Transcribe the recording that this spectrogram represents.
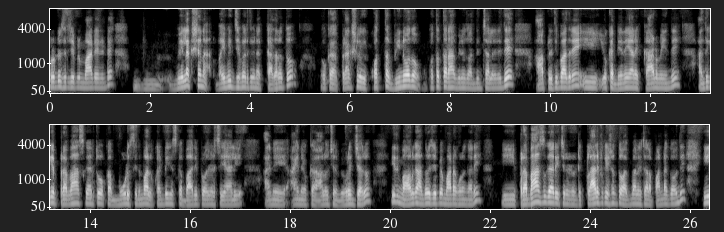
ప్రొడ్యూసర్ చెప్పిన మాట ఏంటంటే విలక్షణ వైవిధ్యభరితమైన కథలతో ఒక ప్రేక్షకులకి కొత్త వినోదం కొత్త తరహా వినోదం అందించాలనేదే ఆ ప్రతిపాదనే ఈ యొక్క నిర్ణయానికి కారణమైంది. అందుకే ప్రభాస్ గారితో ఒక మూడు సినిమాలు కంటిన్యూస్గా భారీ ప్రాజెక్ట్ చేయాలి అని ఆయన యొక్క ఆలోచన వివరించారు. ఇది మామూలుగా అందరూ చెప్పే మాట అనుకున్నాం కానీ ఈ ప్రభాస్ గారు ఇచ్చినటువంటి క్లారిఫికేషన్తో అభిమానులకు చాలా పండగగా ఉంది. ఈ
